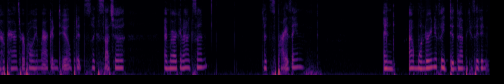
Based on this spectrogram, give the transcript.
her parents were probably American too, but it's like such a American accent that's surprising. And I'm wondering if they did that because they didn't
